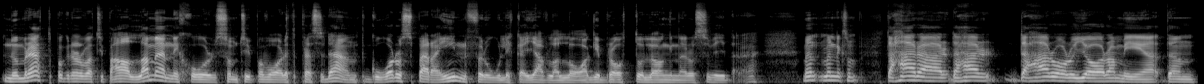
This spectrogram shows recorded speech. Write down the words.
nummer ett, på grund av att typ alla människor som typ har varit president går att spärra in för olika jävla lagerbrott och lögner och så vidare. Men, men liksom, det här är, det här, det här har att göra med den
